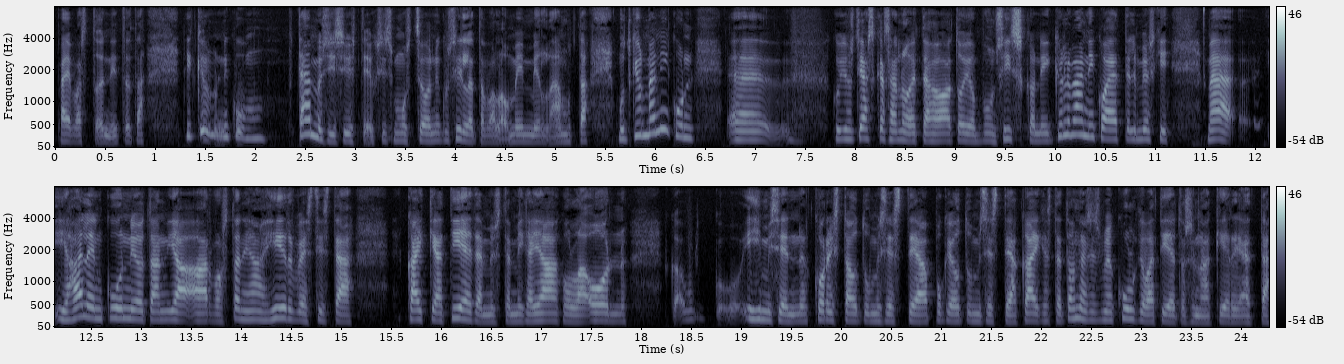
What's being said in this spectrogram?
päinvastoin, niin, tota, niin kyllä niin kuin, tämmöisissä yhteyksissä musta se on niin kuin sillä tavalla omimmillaan, mutta, mutta kyllä mä niin kuin, äh, kun just Jaska sanoi, että Haa, toi on mun sisko, niin kyllä mä niin kuin ajattelin myöskin, mä ihailen, kunnioitan ja arvostan ihan hirveästi sitä kaikkea tietämystä, mikä Jaakolla on ihmisen koristautumisesta ja pukeutumisesta ja kaikesta. Että onhan se semmoinen kulkeva tietosena kirja, että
